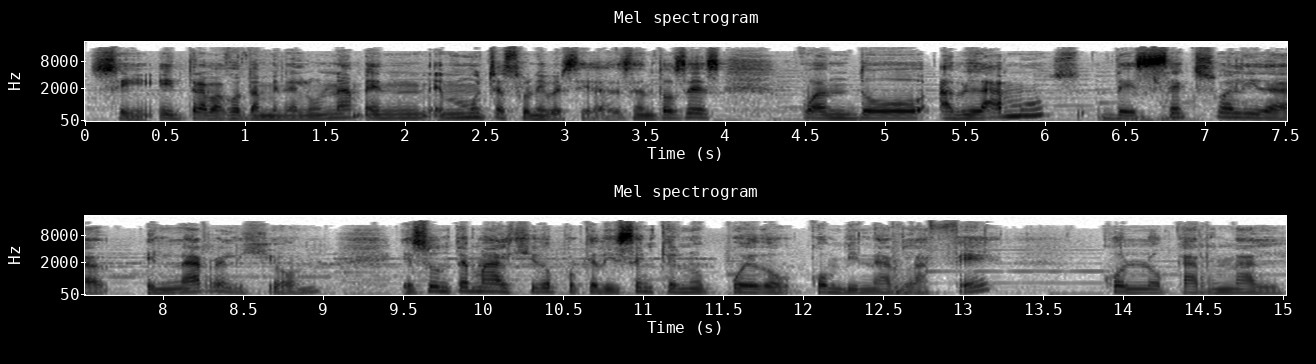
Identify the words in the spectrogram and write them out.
Sí, y trabajo también en una, en, en muchas universidades. Entonces, cuando hablamos de sexualidad en la religión, es un tema álgido porque dicen que no puedo combinar la fe con lo carnal.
